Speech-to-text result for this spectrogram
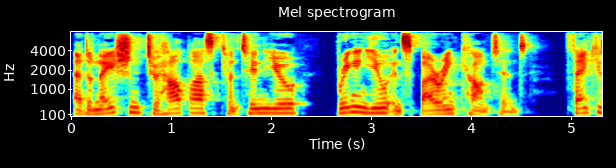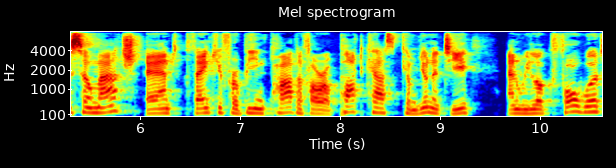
a donation to help us continue bringing you inspiring content. Thank you so much, and thank you for being part of our podcast community and we look forward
